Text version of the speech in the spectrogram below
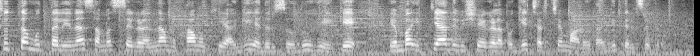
ಸುತ್ತಮುತ್ತಲಿನ ಸಮಸ್ಯೆಗಳನ್ನು ಮುಖಾಮುಖಿಯಾಗಿ ಎದುರಿಸೋದು ಹೇಗೆ? ಎಂಬ ಇತ್ಯಾದಿ ವಿಷಯಗಳ ಬಗ್ಗೆ ಚರ್ಚೆ ಮಾಡೋದಾಗಿ ತಿಳಿಸಿದರು.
